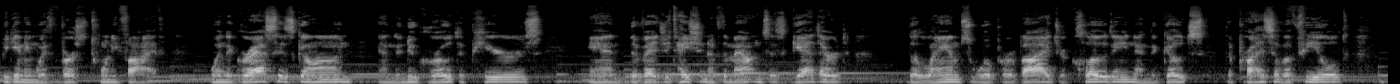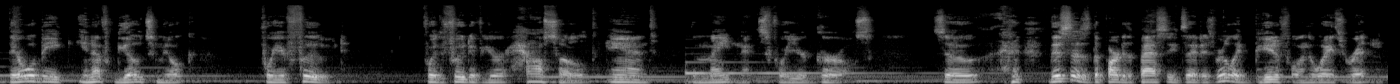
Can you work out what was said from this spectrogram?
beginning with verse 25. When the grass is gone and the new growth appears, and the vegetation of the mountains is gathered, the lambs will provide your clothing, and the goats the price of a field. There will be enough goat's milk for your food, for the food of your household, and the maintenance for your girls. So, this is the part of the passage that is really beautiful in the way it's written.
